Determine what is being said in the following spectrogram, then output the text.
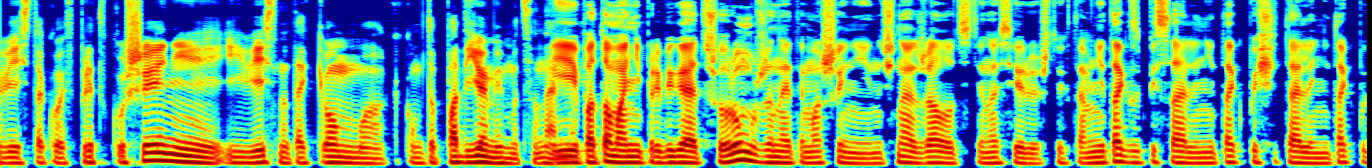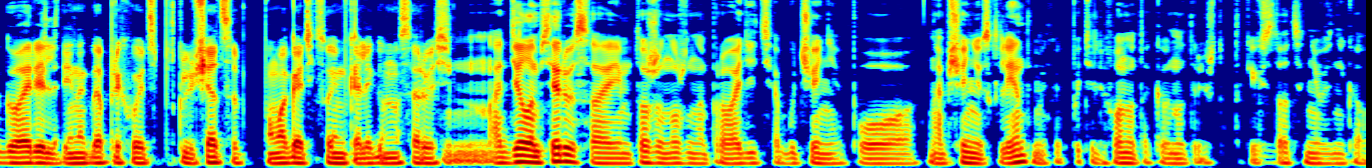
весь такой в предвкушении и весь на таком а, каком-то подъеме эмоциональном. И потом они прибегают в шоурум уже на этой машине и начинают жаловаться на сервис, что их там не так записали, не так посчитали, не так поговорили. Иногда приходится подключаться, помогать своим коллегам на сервисе. Отделом сервиса им тоже нужно проводить обучение по общению с клиентами, как по телефону, так и внутри, чтобы таких ситуаций не возникало.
